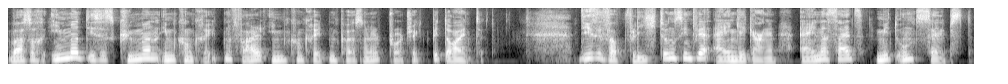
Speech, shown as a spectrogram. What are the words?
was auch immer dieses Kümmern im konkreten Fall, im konkreten Personal Project bedeutet. Diese Verpflichtung sind wir eingegangen, einerseits mit uns selbst.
